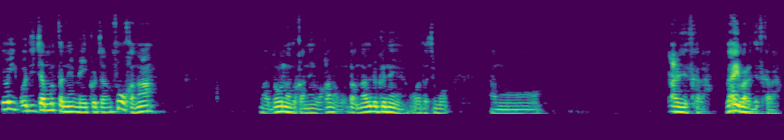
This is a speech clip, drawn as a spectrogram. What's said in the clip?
よい、おじちゃん持ったね、めいこちゃん。そうかな。まあ、どうなのかね、わかんない。だなるべくね、私も、あのー、あれですから、ライバルですから。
